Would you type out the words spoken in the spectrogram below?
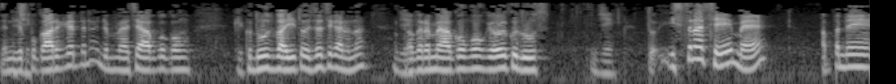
یعنی جب جی۔ پکار کے کہتے ہیں نا جب میں سے آپ کو کہوں کہ قدوس بھائی تو عزت سے کہنا نا۔ جی۔ اگر میں آپ کو کہوں کہ اوے قدوس جی۔ تو اس طرح سے میں اپنے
